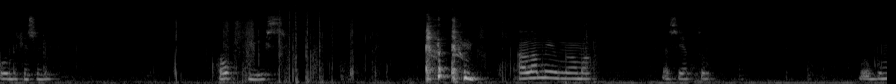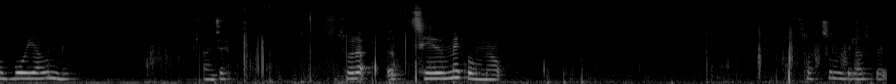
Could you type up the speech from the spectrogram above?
Bunu keselim. Hop please. Alamıyorum ama. Nasıl yaptım? Bu- Bunu boyayalım bir. Önce. Sonra e, çevirmek olmuyor. Saçım biraz böyle.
